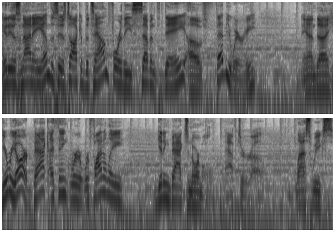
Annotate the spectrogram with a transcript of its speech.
It is 9 a.m. This is Talk of the Town for the seventh day of February. And uh, here we are, back. I think we're, we're finally getting back to normal after uh, last week's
